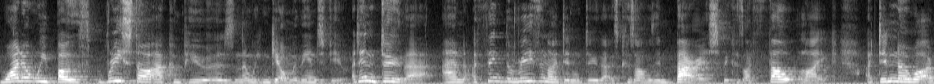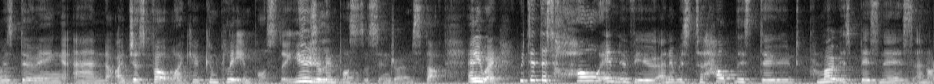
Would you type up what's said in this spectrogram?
why don't we both restart our computers and then we can get on with the interview? I didn't do that. And I think the reason I didn't do that is because I was embarrassed because I felt like I didn't know what I was doing and I just felt like a complete imposter, usual imposter syndrome stuff. Anyway, we did this whole interview and it was to help this dude promote his business. And I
